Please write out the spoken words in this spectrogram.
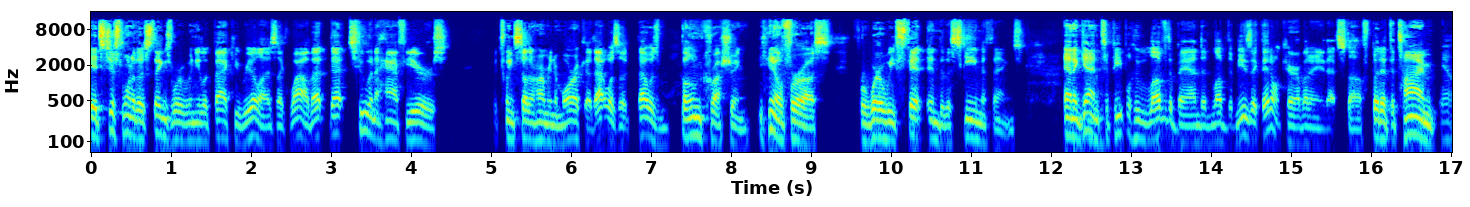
it's just one of those things where when you look back, you realize like, wow, that that two and a half years between Southern Harmony and Amorica, that was a that was bone crushing, you know, for us for where we fit into the scheme of things. And again, to people who love the band and love the music, they don't care about any of that stuff. But at the time, yeah.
